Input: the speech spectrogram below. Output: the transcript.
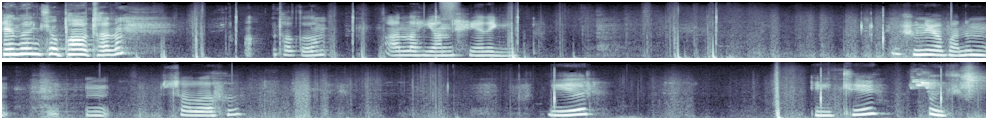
Hemen çöpe atalım. Takalım. Allah yanlış yere gitti. Şunu yapalım. Sabahı. Bir. iki, üç.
